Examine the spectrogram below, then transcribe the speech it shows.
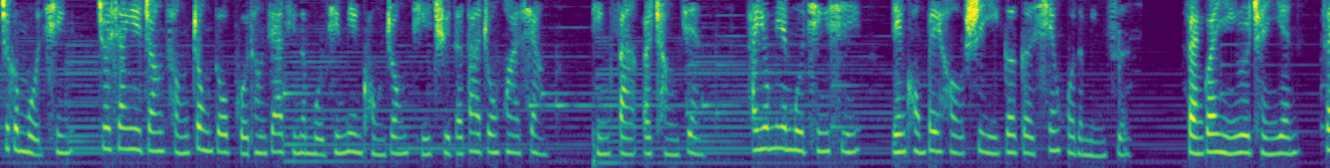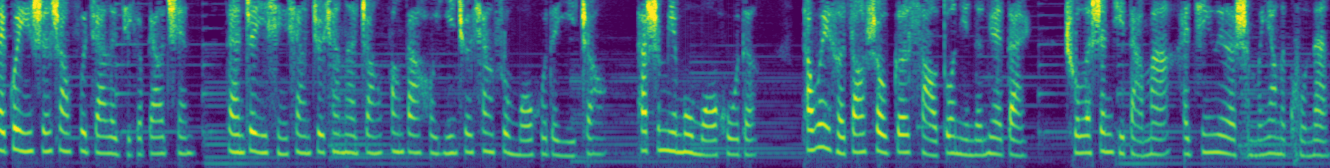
这个母亲就像一张从众多普通家庭的母亲面孔中提取的大众画像，平凡而常见。她又面目清晰，脸孔背后是一个个鲜活的名字。反观引入尘烟，在桂英身上附加了几个标签，但这一形象就像那张放大后依旧像素模糊的遗照，她是面目模糊的。他为何遭受哥嫂多年的虐待？除了身体打骂，还经历了什么样的苦难？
